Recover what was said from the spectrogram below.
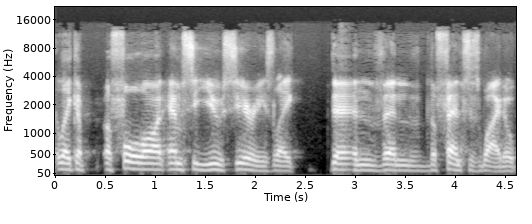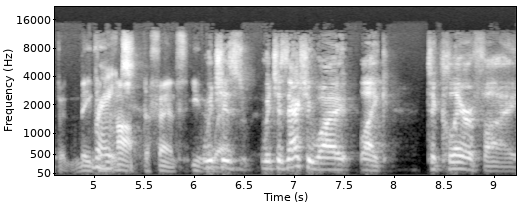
like a, a full on MCU series, like then then the fence is wide open. They can Right. hop the fence. Which way. is which is actually why like to clarify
